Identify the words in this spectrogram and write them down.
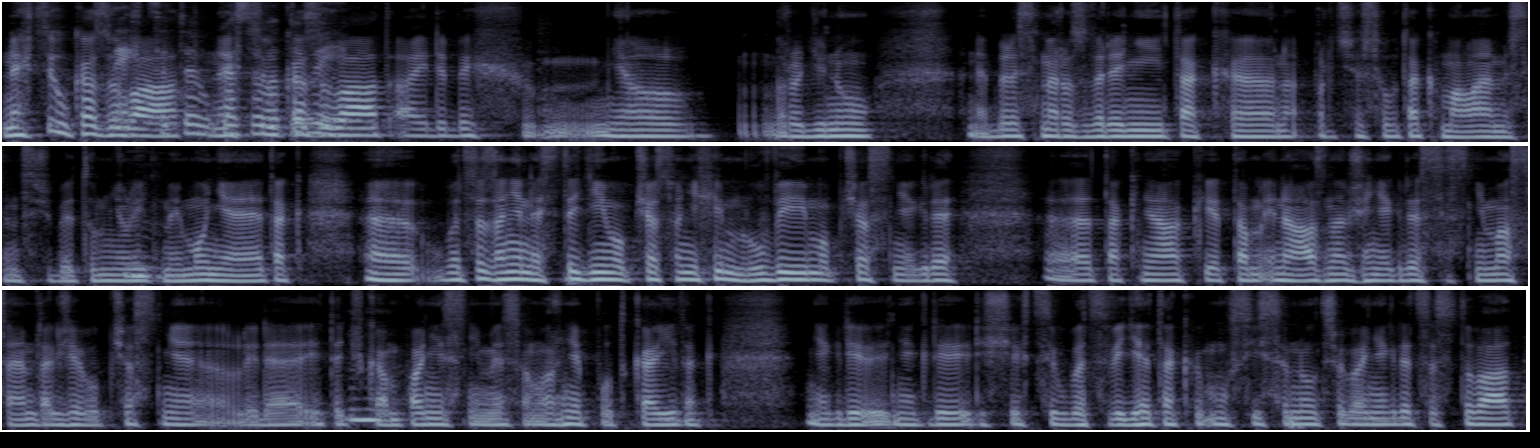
Nechci ukazovat, ukazovat nechci ukazovat a i kdybych měl rodinu, nebyli jsme rozvedení, tak, eh, protože jsou tak malé, myslím si, že by to mělo jít hmm. mimo ně, tak eh, vůbec se za ně nestydím, občas o nich i mluvím, občas někde eh, tak nějak je tam i náznak, že někde se s nima jsem, takže občas mě lidé i teď v hmm. kampani s nimi samozřejmě potkají, tak někdy, někdy když je chci vůbec vidět, tak musí se mnou třeba někde cestovat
